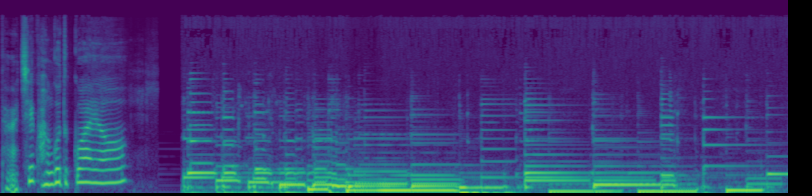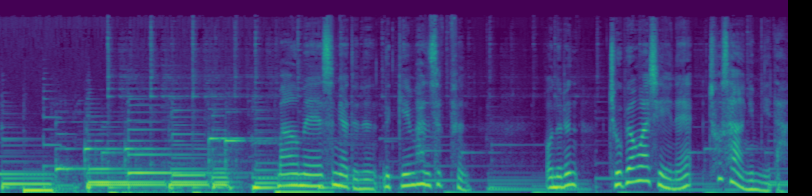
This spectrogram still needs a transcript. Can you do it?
다 같이 광고 듣고 와요. 마음에 스며드는 느낌 한 스푼. 오늘은 조병화 시인의 초사항입니다.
